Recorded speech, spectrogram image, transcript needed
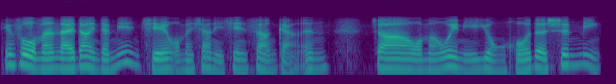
天父，我们来到你的面前，我们向你献上感恩，主啊，我们为你永活的生命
